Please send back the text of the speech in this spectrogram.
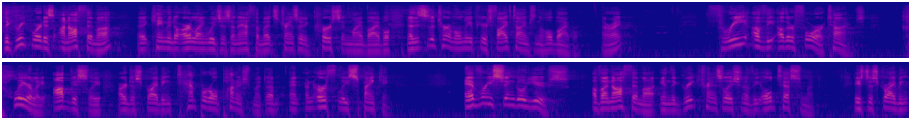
The Greek word is anathema. It came into our language as anathema. It's translated curse in my Bible. Now, this is a term only appears five times in the whole Bible. All right? Three of the other four times clearly, obviously, are describing temporal punishment, um, an, an earthly spanking. Every single use of anathema in the Greek translation of the Old Testament is describing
